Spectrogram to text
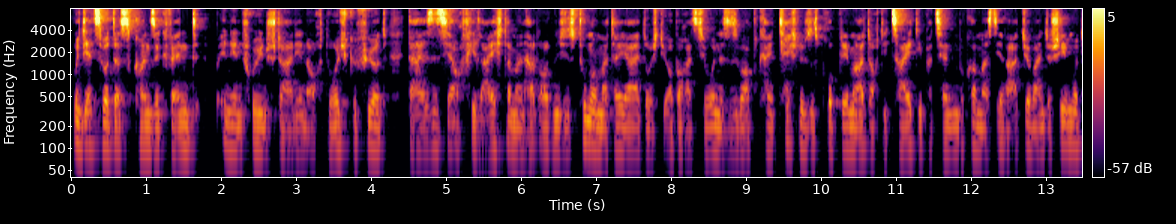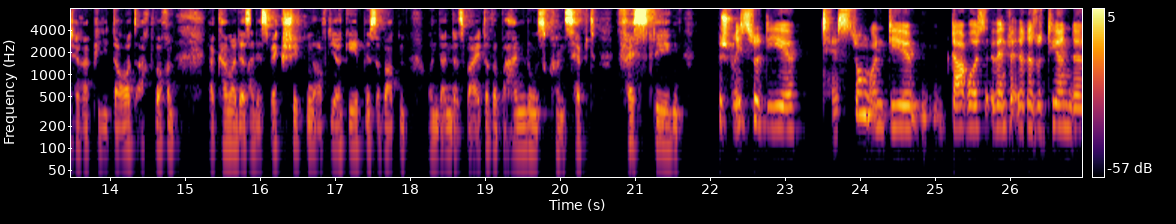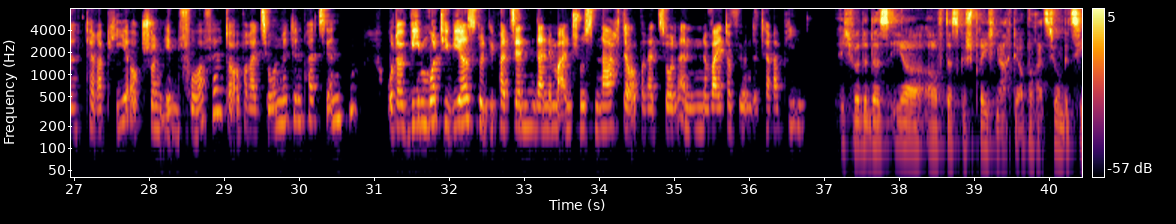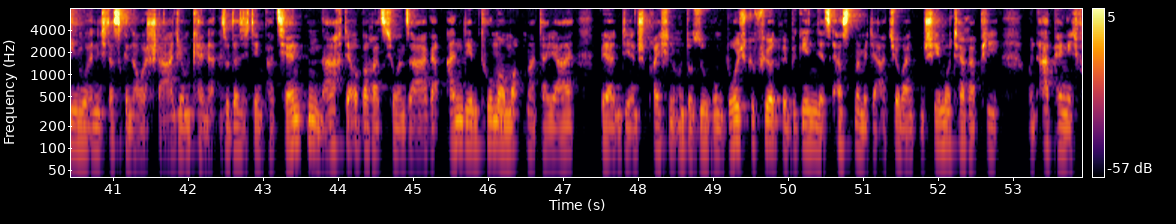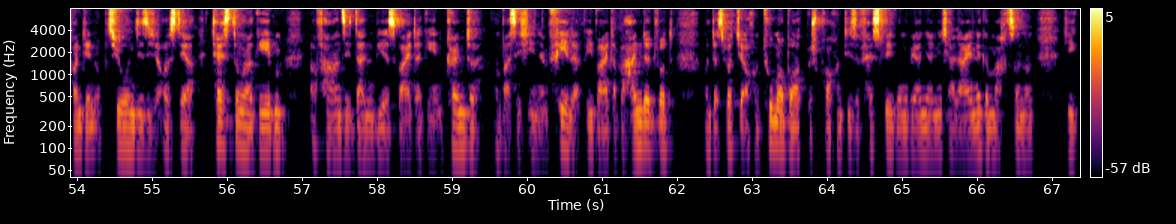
Und jetzt wird das konsequent in den frühen Stadien auch durchgeführt. Da ist es ja auch viel leichter. Man hat ordentliches Tumormaterial durch die Operation. Es ist überhaupt kein technisches Problem. Man hat auch die Zeit, die Patienten bekommen erst ihre adjuvante Chemotherapie, die dauert acht Wochen. Da kann man das alles wegschicken, auf die Ergebnisse warten und dann das weitere Behandlungskonzept festlegen. Besprichst du die Testung und die daraus eventuell resultierende Therapie auch schon im Vorfeld der Operation mit den Patienten? Oder wie motivierst du die Patienten dann im Anschluss nach der Operation an eine weiterführende Therapie? Ich würde das eher auf das Gespräch nach der Operation beziehen, wo ich das genaue Stadium kenne, sodass ich dem Patienten nach der Operation sage, an dem Tumormaterial werden die entsprechenden Untersuchungen durchgeführt. Wir beginnen jetzt erstmal mit der adjuvanten Chemotherapie und abhängig von den Optionen, die sich aus der Testung ergeben, erfahren Sie dann, wie es weitergehen könnte und was ich Ihnen empfehle, wie weiter behandelt wird. Und das wird ja auch im Tumorboard besprochen. Diese Festlegungen werden ja nicht alleine gemacht, sondern die,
